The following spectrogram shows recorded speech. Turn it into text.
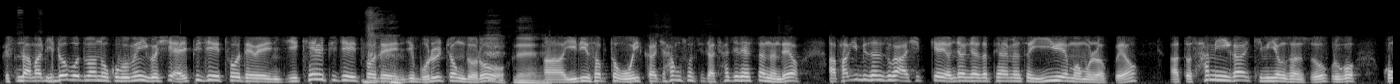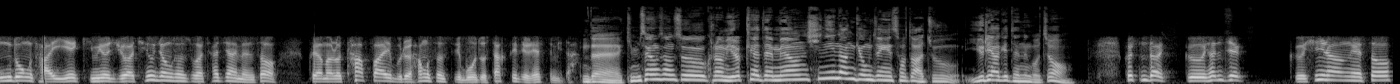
그렇습니다. 아마 리더보드만 놓고 보면 이것이 LPGA 투어 대회인지 KLPGA 투어 대회인지 모를 정도로 네. 어, 1위서부터 5위까지 한국 선수들이 다 차지를 했었는데요. 아, 박인비 선수가 아쉽게 연장전에서 패하면서 2위에 머물렀고요. 아, 또 3위가 김인경 선수 그리고 공동 4위에 김효주와 최운정 선수가 차지하면서 그야말로 탑5를 한국 선수들이 모두 싹쓸이를 했습니다. 네. 김세영 선수 그럼 이렇게 되면 신인왕 경쟁에서도 아주 유리하게 되는 거죠? 그렇습니다. 그 현재 그 신인왕에서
